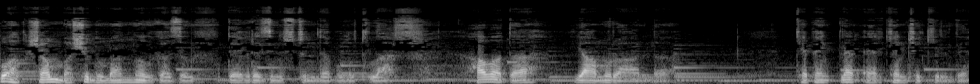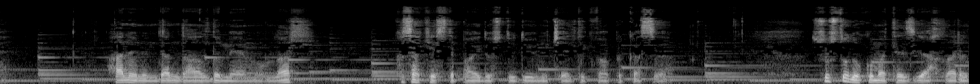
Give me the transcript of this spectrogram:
Bu akşam başı dumanlı ılgazın, devrezin üstünde bulutlar. Havada yağmur ağırlığı. Kepenkler erken çekildi. Han önünden dağıldı memurlar. Kısa kesti paydos düdüğünü çeltik fabrikası. Sustu dokuma tezgahları,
